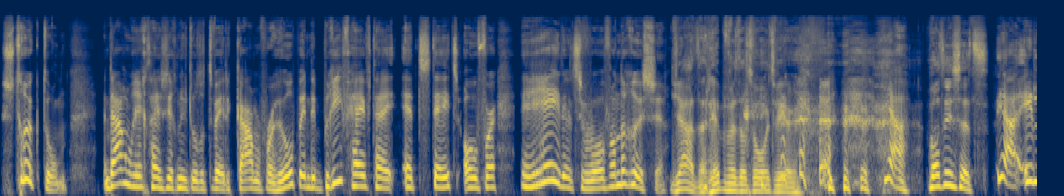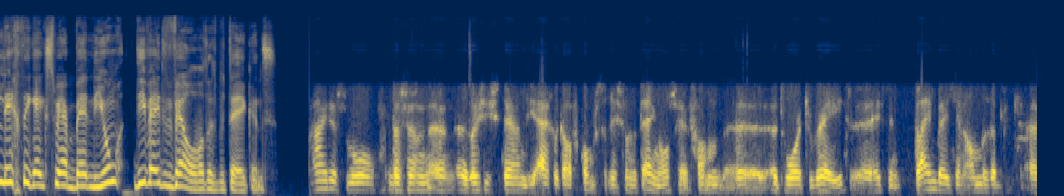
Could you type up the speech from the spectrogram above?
Structon. En daarom richt hij zich nu tot de Tweede Kamer voor hulp. In de brief heeft hij het steeds over Rederzwo van de Russen. Ja, daar hebben we dat woord weer. ja. Wat is het? Ja, inlichting-expert Ben de Jong, die weet wel wat het betekent. Hydeswall, dat is een, een, Russische term die eigenlijk afkomstig is van het Engels. Hè, van uh, het woord raid uh, heeft een klein beetje een andere uh,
